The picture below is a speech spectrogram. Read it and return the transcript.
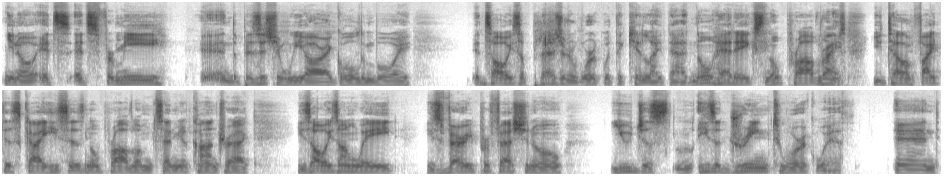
you know, it's it's for me in the position we are at Golden Boy. It's always a pleasure to work with a kid like that. No headaches, no problems. Right. You tell him fight this guy, he says no problem. Send me a contract. He's always on weight. He's very professional. You just he's a dream to work with. And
